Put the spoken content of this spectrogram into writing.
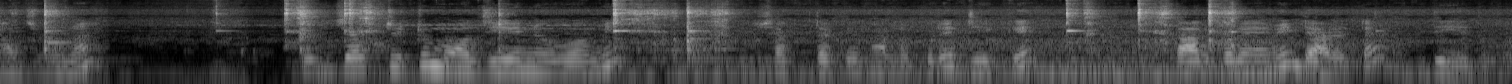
ভাজবো না। জাস্ট একটু মজিয়ে নেব আমি, শাকটাকে ভালো করে ঢেকে, তারপরে আমি ডালটা দিয়ে দেবো।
